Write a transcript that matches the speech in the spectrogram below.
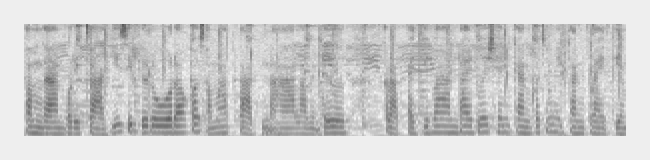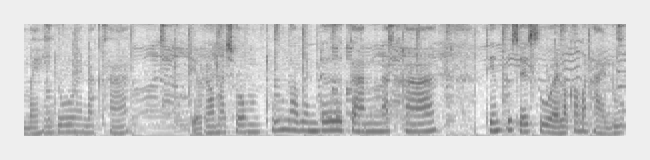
ทำการบริจาค 20 ยูโรเราก็สามารถตัดนะคะลาเวนเดอร์กลับไปที่บ้านได้ด้วยเช่นกัน ก็จะมีการไกลเตรียมไว้ให้ด้วยนะคะ เดี๋ยวเรามาชมทุ่งลาเวนเดอร์กันนะคะเทิ้งผู้สวยๆ แล้วก็มาถ่ายรูป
